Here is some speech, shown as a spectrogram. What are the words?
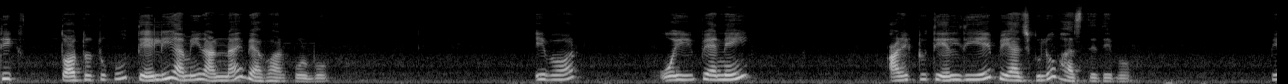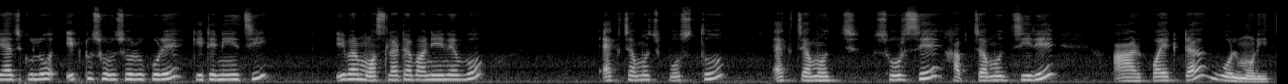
ঠিক ততটুকু তেলই আমি রান্নায় ব্যবহার করব। এবার ওই প্যানেই আরেকটু তেল দিয়ে পেঁয়াজগুলো ভাজতে দেব। পেঁয়াজগুলো একটু সরু সরু করে কেটে নিয়েছি, এবার মশলাটা বানিয়ে নেব। এক চামচ পোস্ত, এক চামচ সর্ষে, হাফ চামচ জিরে আর কয়েকটা গোলমরিচ।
